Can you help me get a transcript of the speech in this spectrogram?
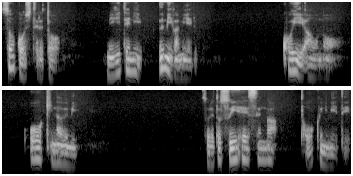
そうこうしてると右手に海が見える。濃い青の大きな海。それと水平線が遠くに見えている。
